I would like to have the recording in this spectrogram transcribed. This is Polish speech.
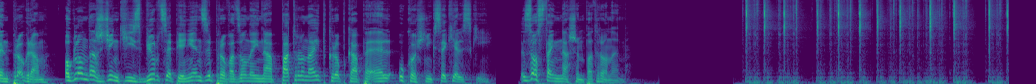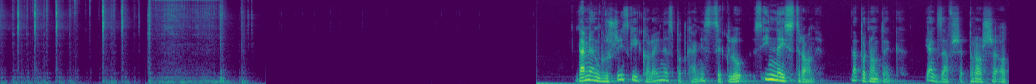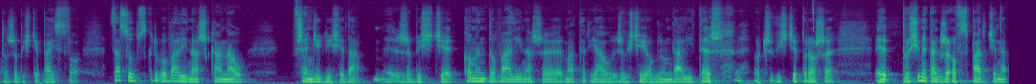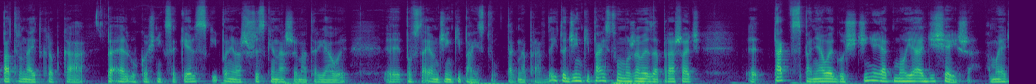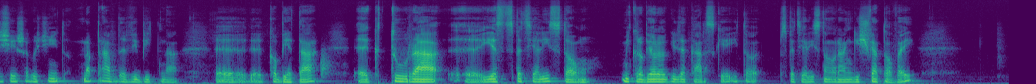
Ten program oglądasz dzięki zbiórce pieniędzy prowadzonej na patronite.pl ukośnik sekielski. Zostań naszym patronem. Damian Gruszczyński i kolejne spotkanie z cyklu z innej strony. Na początek, jak zawsze, proszę o to, żebyście Państwo zasubskrybowali nasz kanał wszędzie, gdzie się da, żebyście komentowali nasze materiały, żebyście je oglądali też. Oczywiście proszę. Prosimy także o wsparcie na patronite.pl ukośnik Sekielski, ponieważ wszystkie nasze materiały y, powstają dzięki Państwu tak naprawdę. I to dzięki Państwu możemy zapraszać y, tak wspaniałe gościnie jak moja dzisiejsza. A moja dzisiejsza gościni to naprawdę wybitna kobieta, która jest specjalistą mikrobiologii lekarskiej i to specjalistą rangi światowej.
